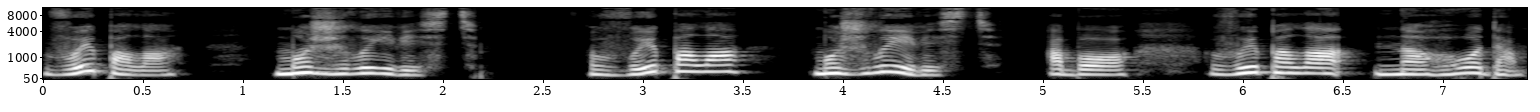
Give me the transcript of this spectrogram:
випала можливість. Випала можливість або випала нагода.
